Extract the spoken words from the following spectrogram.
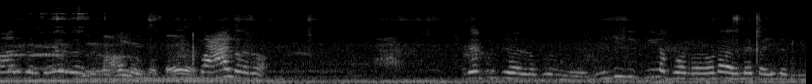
வாழ்க்கை பால் வரும். அப்படியே பிடிச்சி அதில் போடுங்க. மிதிக்கு கீழே போடுறதோட அதுல கையில் பிடி.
